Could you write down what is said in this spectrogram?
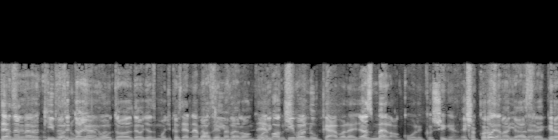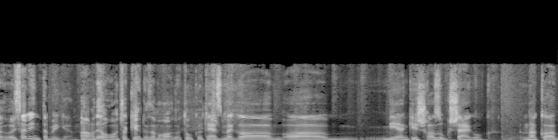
de azért, nem a Ez egy nagyon jó kivanukával. dal, de hogy az mondjuk az, De nem a, azért, mert kiva, nem melankolikus. a vagy- kivanukával egy, az melankolikus, igen. És akkor az Olyan, megáll te. reggel, vagy? Szerintem igen. Ah, jó, csak kérdezem a hallgatókat is. Ez meg a, a milyen kis hazugságoknak a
